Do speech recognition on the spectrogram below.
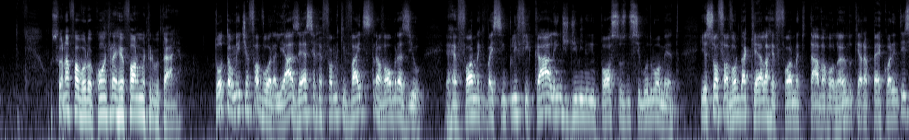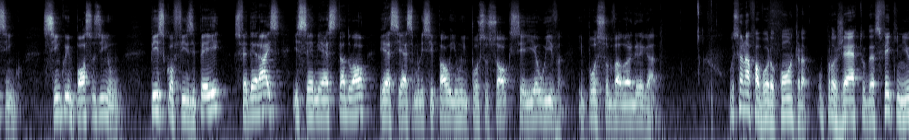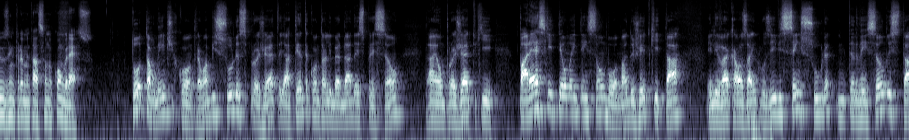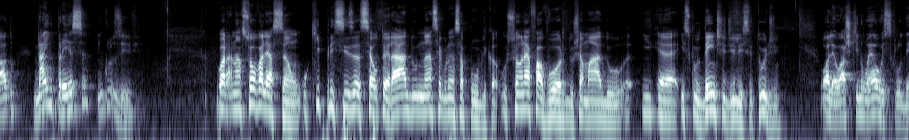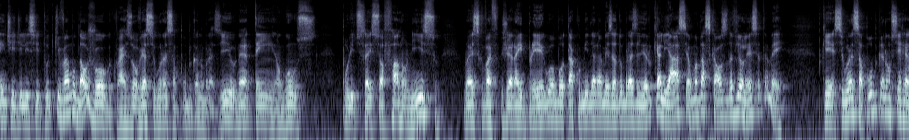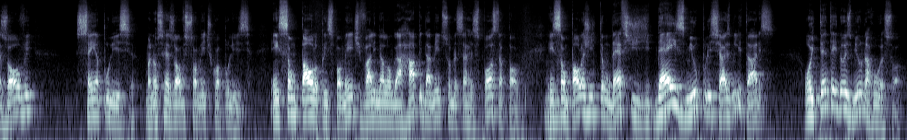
O senhor é a favor ou contra a reforma tributária? Totalmente a favor. Aliás, essa é a reforma que vai destravar o Brasil. É a reforma que vai simplificar, além de diminuir impostos no segundo momento. E eu sou a favor daquela reforma que estava rolando, que era a PEC 45. Cinco impostos em um. PIS, COFINS e IPI, os federais, ICMS estadual, ISS municipal e um imposto só, que seria o IVA, Imposto sobre Valor Agregado. O senhor é a favor ou contra o projeto das fake news em tramitação no Congresso? Totalmente contra. É um absurdo esse projeto, ele atenta contra a liberdade da expressão. Tá? É um projeto que parece que tem uma intenção boa, mas do jeito que está, ele vai causar inclusive censura, intervenção do Estado na imprensa, inclusive. Agora, na sua avaliação, o que precisa ser alterado na segurança pública? O senhor é a favor do chamado é, excludente de ilicitude? Olha, eu acho que não é o excludente de licitude que vai mudar o jogo, que vai resolver a segurança pública no Brasil, né? Tem alguns políticos aí que só falam nisso, não é isso que vai gerar emprego ou botar comida na mesa do brasileiro, que aliás é uma das causas da violência também. Porque segurança pública não se resolve sem a polícia, mas não se resolve somente com a polícia. Em São Paulo, principalmente, vale me alongar rapidamente sobre essa resposta, Paulo. Em São Paulo, a gente tem um déficit de 10 mil policiais militares, 82 mil na rua só.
